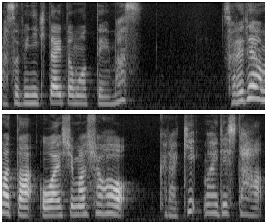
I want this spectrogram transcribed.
遊びに行きたいと思っています。それではまたお会いしましょう。倉木舞でした。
